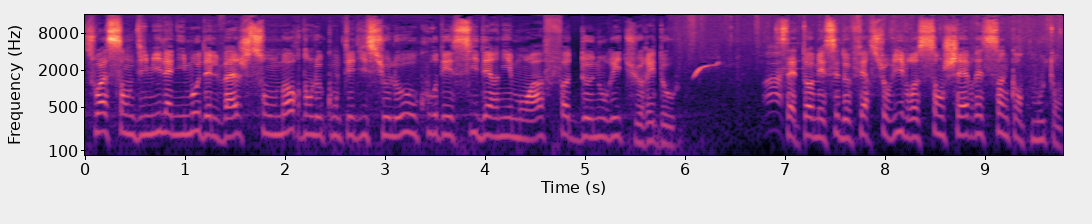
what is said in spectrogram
70 000 animaux d'élevage sont morts dans le comté d'Isiolo au cours des six derniers mois, faute de nourriture et d'eau. Cet homme essaie de faire survivre 100 chèvres et 50 moutons.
